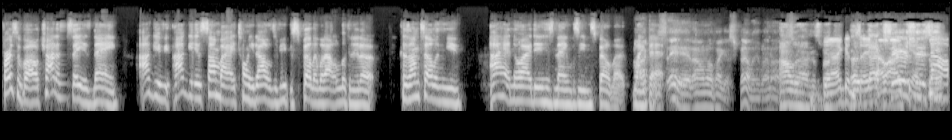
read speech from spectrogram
first of all, try to say his name. I'll give you. I'll give somebody twenty dollars if you can spell it without looking it up. Because I'm telling you, I had no idea his name was even spelled like, I like can that. say it. I don't know if I can spell it, but I know. I don't know how to spell. Yeah, I can Uh, say- that I- I can't says spell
